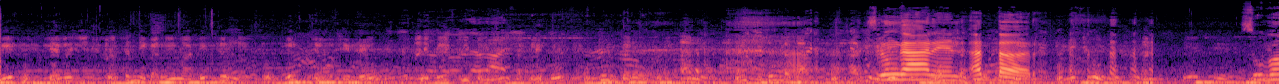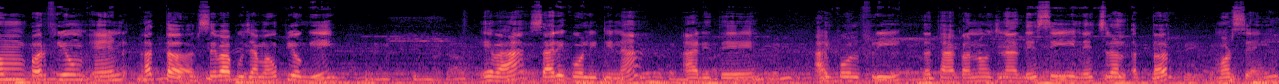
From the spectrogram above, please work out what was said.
પીઠ તેમજ આસનની ગરમી માટે ચૂર્ણ એક ચમચી લો અને પેટની તમામ તકલીફો દૂર કરો શૃંગાર એન્ડ અત્તર શુભમ પરફ્યુમ એન્ડ અત્તર સેવા પૂજામાં ઉપયોગી એવા સારી ક્વોલિટીના આ રીતે આલ્કોહોલ ફ્રી તથા કનોજના દેશી નેચરલ અત્તર મળશે. અહીં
